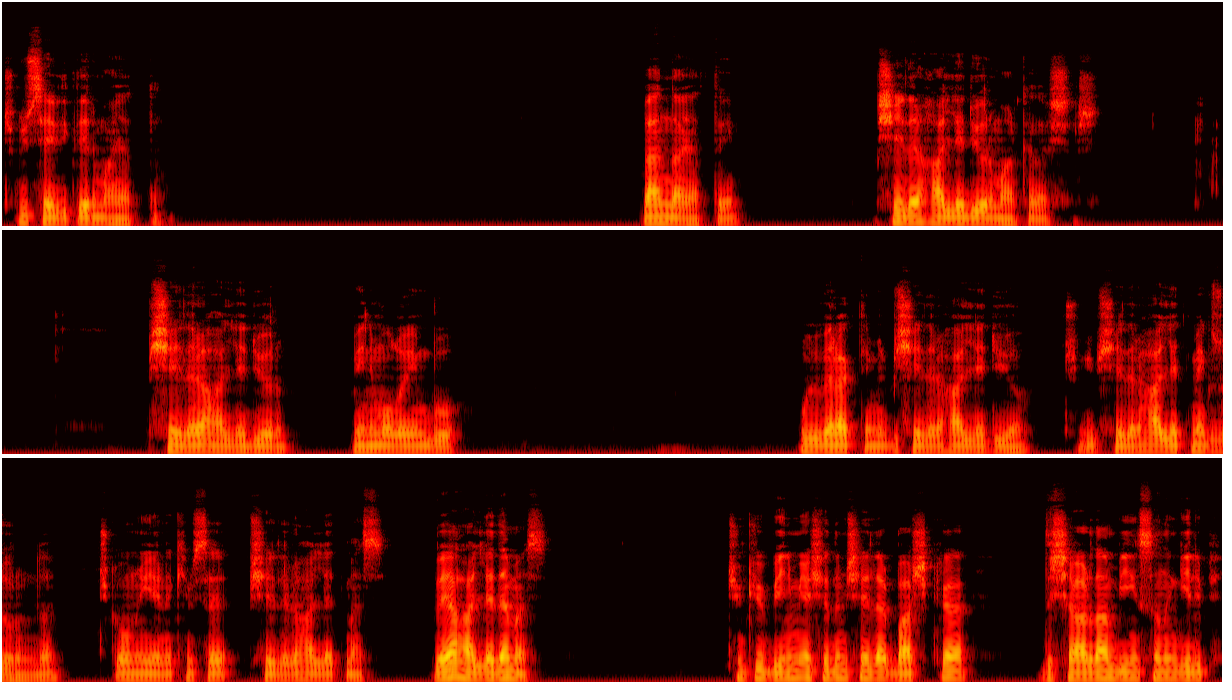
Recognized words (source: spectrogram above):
Çünkü sevdiklerim hayatta. Ben de hayattayım. Bir şeyleri hallediyorum arkadaşlar. Bir şeyleri hallediyorum. Benim olayım bu. Uygar Akdemir bir şeyleri hallediyor. Çünkü bir şeyleri halletmek zorunda. Çünkü onun yerine kimse bir şeyleri halletmez. Veya halledemez. Çünkü benim yaşadığım şeyler başka dışarıdan bir insanın gelip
